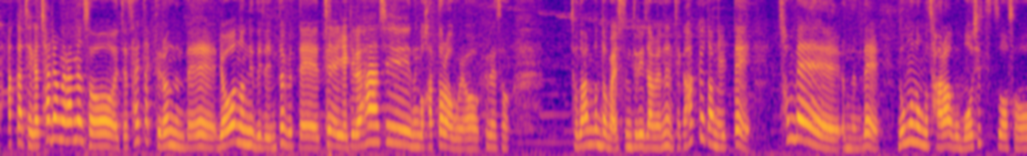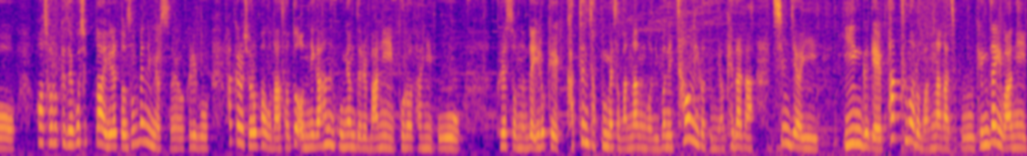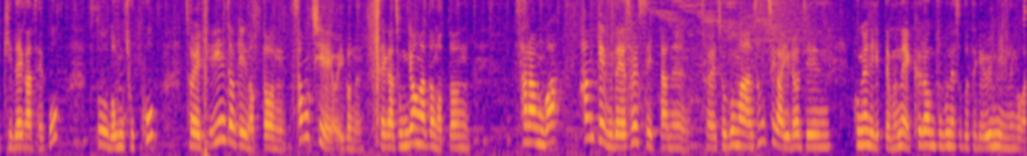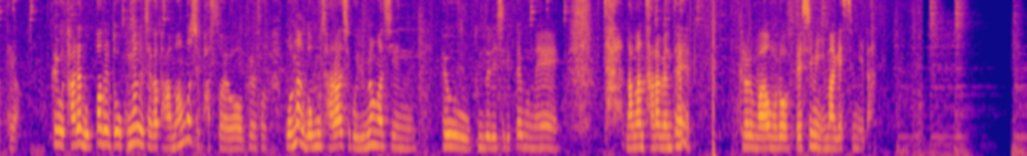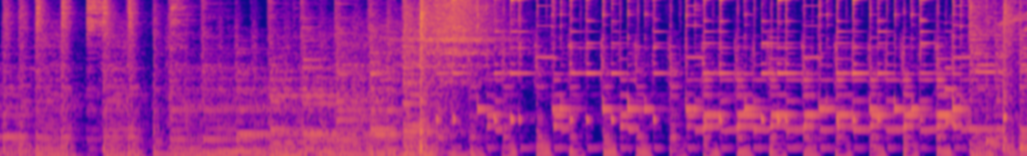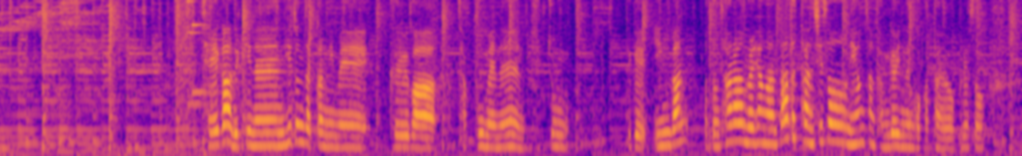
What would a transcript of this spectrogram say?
아까 제가 촬영을 하면서 이제 살짝 들었는데 려원 언니도 이제 인터뷰 때 제 얘기를 하시는 것 같더라고요. 그래서 저도 한 번 더 말씀드리자면은 제가 학교 다닐 때 선배였는데 너무너무 잘하고 멋있어서 아 저렇게 되고 싶다 이랬던 선배님이었어요. 그리고 학교를 졸업하고 나서도 언니가 하는 공연들을 많이 보러 다니고 그랬었는데 이렇게 같은 작품에서 만나는 건 이번이 처음이거든요. 게다가 심지어 이 2인극의 파트너로 만나가지고 굉장히 많이 기대가 되고 또 너무 좋고 저의 개인적인 어떤 성취예요, 이거는. 제가 존경하던 어떤 사람과 함께 무대에 설 수 있다는 저의 조그마한 성취가 이뤄진 공연이기 때문에 그런 부분에서도 되게 의미 있는 것 같아요. 그리고 다른 오빠들도 공연을 제가 다 아마 한 번씩 봤어요. 그래서 워낙 너무 잘하시고 유명하신 배우 분들이시기 때문에 잘, 나만 잘하면 돼. 그런 마음으로 열심히 임하겠습니다. 제가 느끼는 희준 작가님의 글과 작품에는 좀 되게 인간 어떤 사람을 향한 따뜻한 시선이 항상 담겨 있는 것 같아요. 그래서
